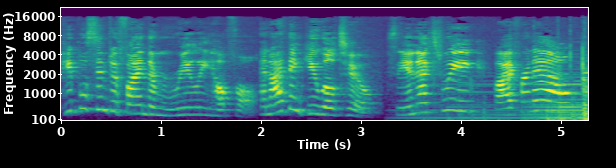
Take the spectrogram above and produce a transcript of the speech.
People seem to find them really helpful, and I think you will too. See you next week. Bye for now.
